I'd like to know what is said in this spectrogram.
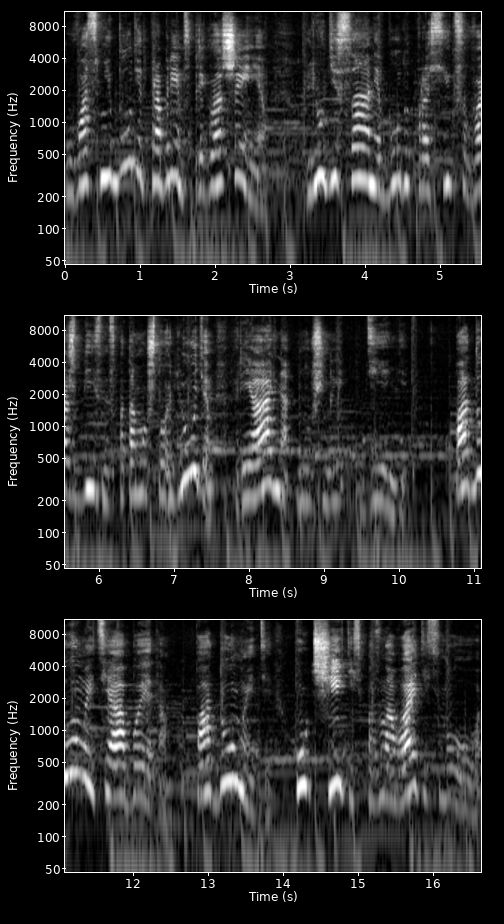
у вас не будет проблем с приглашением. Люди сами будут проситься в ваш бизнес, потому что людям реально нужны деньги. Подумайте об этом, подумайте, учитесь, познавайтесь нового.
